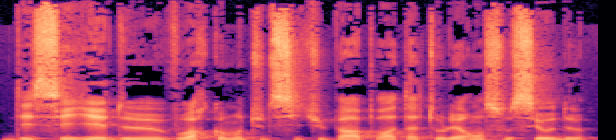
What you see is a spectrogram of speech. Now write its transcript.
d'essayer de voir comment tu te situes par rapport à ta tolérance au CO2.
